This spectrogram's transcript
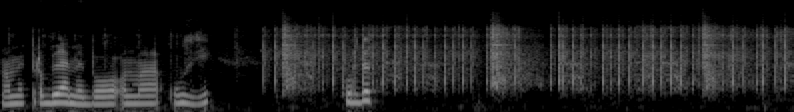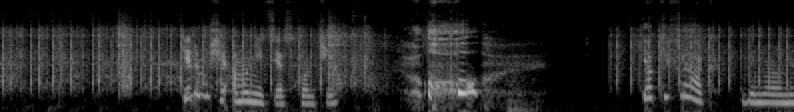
Mamy problemy, bo on ma Uzi. Kurde. Kiedy mu się amunicja skończy? Oho! Jaki frak! Genialny.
